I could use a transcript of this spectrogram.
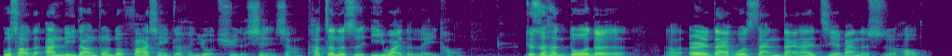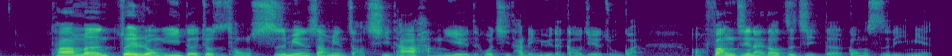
不少的案例当中都发现一个很有趣的现象，它真的是意外的雷同。就是很多的呃二代或三代在接班的时候，他们最容易的就是从市面上面找其他行业的或其他领域的高阶主管哦，放进来到自己的公司里面。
